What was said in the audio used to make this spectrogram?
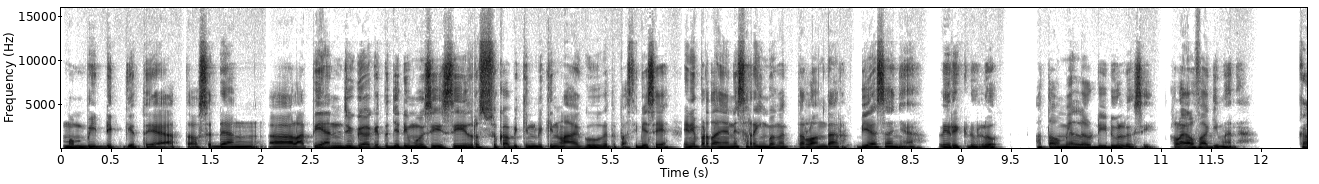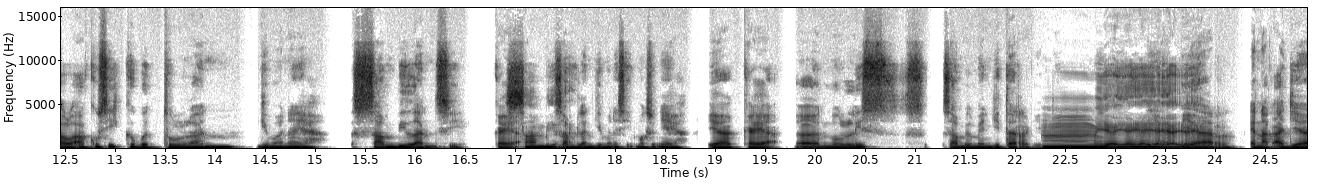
membidik gitu ya atau sedang eh, latihan juga gitu jadi musisi terus suka bikin-bikin lagu gitu pasti biasanya ini pertanyaannya sering banget terlontar. Biasanya lirik dulu atau melodi dulu sih? Kalau Elva gimana? Kalau aku sih kebetulan gimana ya? Sambilan sih. Kayak Sambil. sambilan gimana sih maksudnya ya? Ya kayak eh, nulis sambil main gitar gitu. Hmm, ya ya ya ya Ya, ya. ya. biar enak aja.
